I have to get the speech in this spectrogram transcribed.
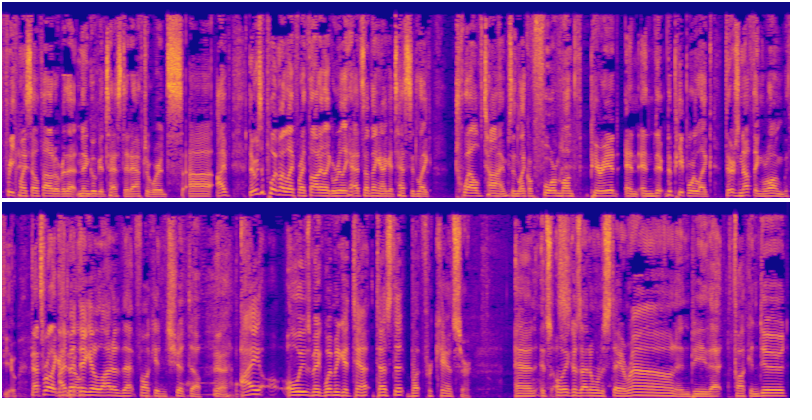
freak myself out over that and then go get tested afterwards. Uh, I've there was a point in my life where I thought I like really had something. And I got tested like twelve times in like a four month period, and and the, the people were like, "There's nothing wrong with you." That's where like I, I bet they get a lot of that fucking shit though. Yeah. I always make women get te- tested, but for cancer. And it's only because I don't want to stay around and be that fucking dude.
